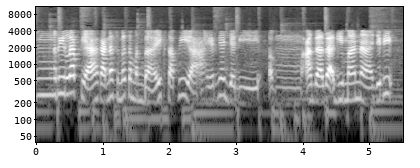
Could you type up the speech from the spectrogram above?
mm, relate ya karena sebenarnya teman baik tapi ya akhirnya jadi um, agak-agak gimana. Jadi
